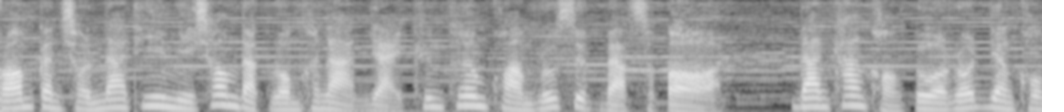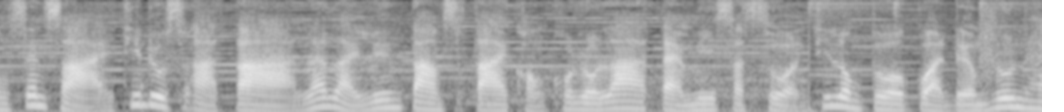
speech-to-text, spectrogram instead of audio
ร้อมกันชนหน้าที่มีช่องดักลมขนาดใหญ่ขึ้นเพิ่มความรู้สึกแบบสปอร์ต ด้านข้างของตัวรถยังคงเส้นสายที่ดูสะอาดตาและไหลลื่นตามสไตล์ของโคโรล่าแต่มีสัดส่วนที่ลงตัวกว่าเดิมรุ่นไฮ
